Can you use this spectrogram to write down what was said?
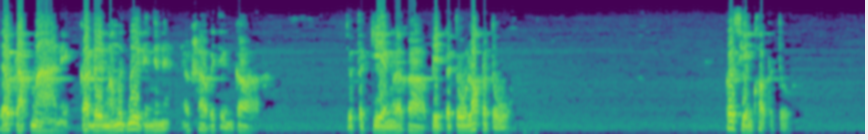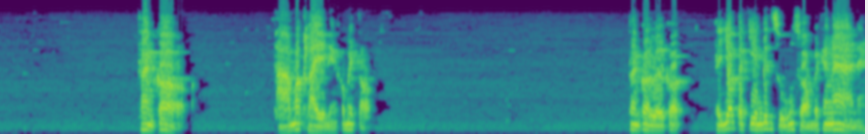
แล้วกลับมาเนี่ย ก็เดินมามืดๆอย่างนั้นเนี่ยแล้วเข้าไปถึงก็จุดตะเกียงแล้วก็ปิดประตูล็อกประตู ก็เสียงเคาะประตู ท่านก็ถามว่าใครเนี่ยเขาไม่ตอบ ท่านก็เลยก็ไปยกตะเกียงขึ้นสูงสองไปข้างหน้านะ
